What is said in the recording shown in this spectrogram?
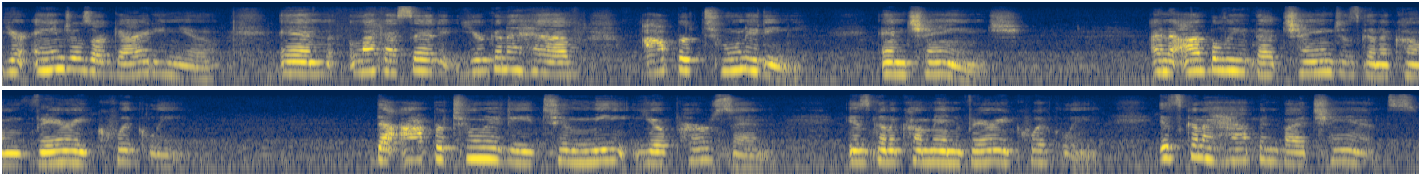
Your angels are guiding you. And like I said you're gonna have opportunity and change. And I believe that change is going to come very quickly. The opportunity to meet your person is going to come in very quickly. It's going to happen by chance.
